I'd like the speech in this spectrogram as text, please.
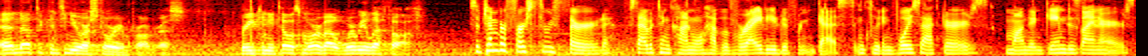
And now to continue our story in progress. Bree, can you tell us more about where we left off? September 1st through 3rd, Saboten Con will have a variety of different guests, including voice actors, manga and game designers,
